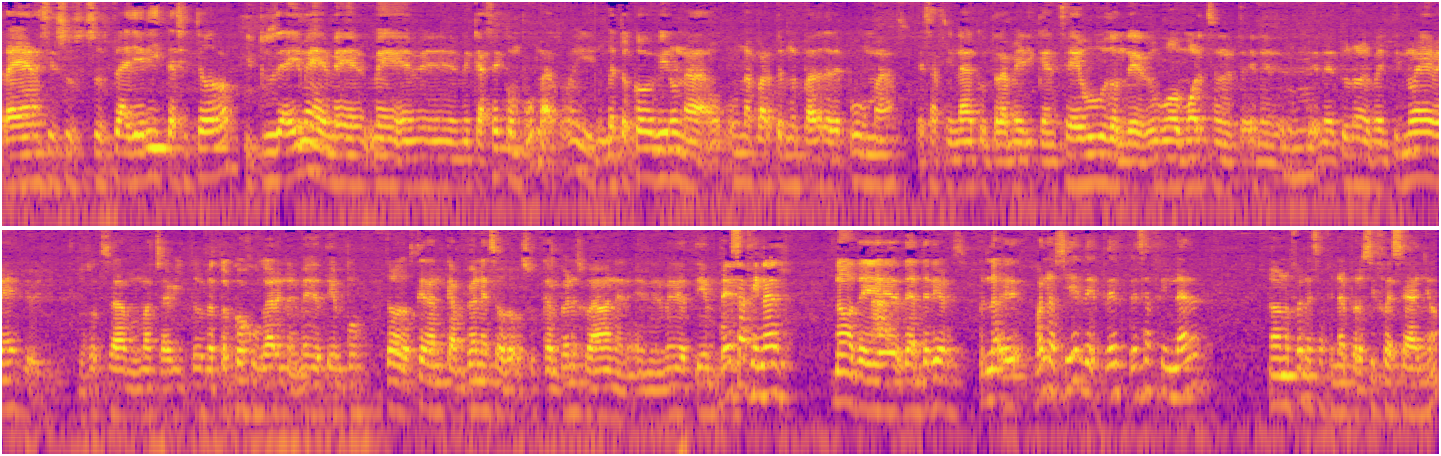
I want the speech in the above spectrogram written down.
traían así sus, sus, playeritas y todo. Y pues de ahí me, me, me, me, casé con Pumas, ¿no? Y me tocó vivir una, una parte muy padre de Pumas, esa final contra América en CU, donde hubo muertes en el, en el, en el turno del 29. Nosotros éramos más chavitos, me tocó jugar en el medio tiempo. Todos los que eran campeones o los subcampeones jugaban en, en el medio tiempo. ¿De esa final? No, de, ah. de anteriores. Eh, bueno, sí, de, de, esa final no, no fue en esa final, pero sí fue ese año.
